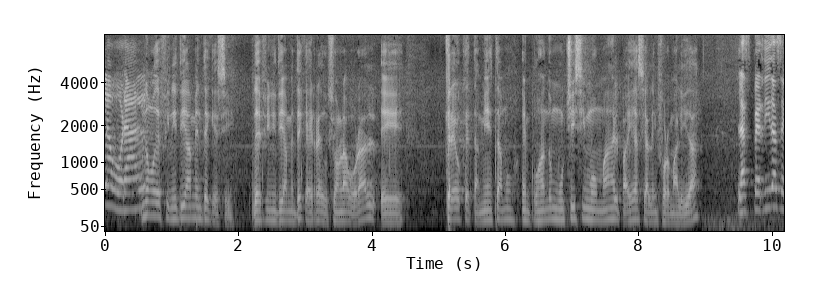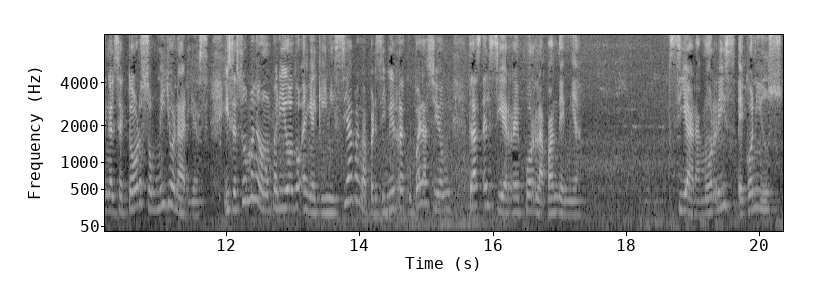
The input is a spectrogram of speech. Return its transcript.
laboral? No, definitivamente que sí. Definitivamente que hay reducción laboral. Eh, creo que también estamos empujando muchísimo más el país hacia la informalidad. Las pérdidas en el sector son millonarias y se suman a un periodo en el que iniciaban a percibir recuperación tras el cierre por la pandemia. Ciara Morris, Econews.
